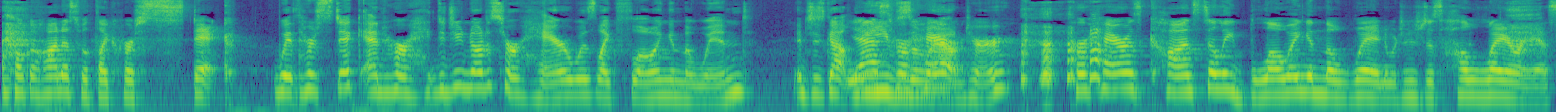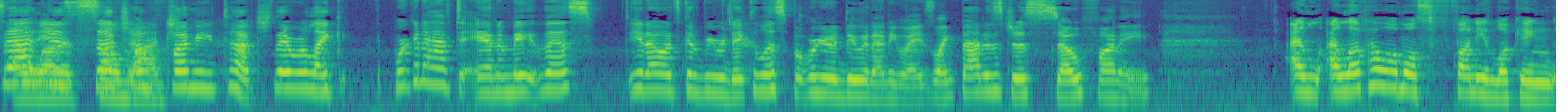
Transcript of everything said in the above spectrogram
Pocahontas with like her stick. with her stick and her did you notice her hair was like flowing in the wind? And she's got Yes, leaves her hair- around her. Her hair is constantly blowing in the wind, which is just hilarious. I That love is it so such much. a funny touch. They were like, "We're gonna have to animate this. You know, it's gonna be ridiculous, but we're gonna do it anyways." Like that is just so funny. I, I love how almost funny looking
